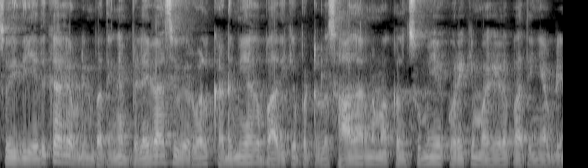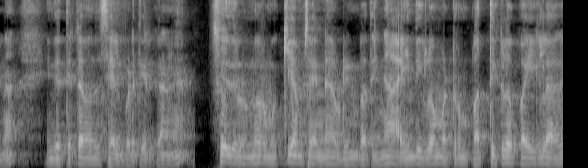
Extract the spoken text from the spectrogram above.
ஸோ இது எதுக்காக அப்படின்னு பார்த்தீங்கன்னா விலைவாசி உயர்வால் கடுமையாக பாதிக்கப்பட்டுள்ள சாதாரண மக்கள் சுமையை குறைக்கும் வகையில் பார்த்தீங்க அப்படின்னா இந்த திட்டம் வந்து செயல்படுத்தியிருக்காங்க. ஸோ இதில் இன்னொரு முக்கிய அம்சம் என்ன அப்படின்னு பார்த்தீங்கன்னா ஐந்து கிலோ மற்றும் பத்து கிலோ பைகளாக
